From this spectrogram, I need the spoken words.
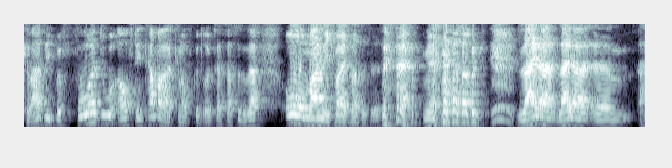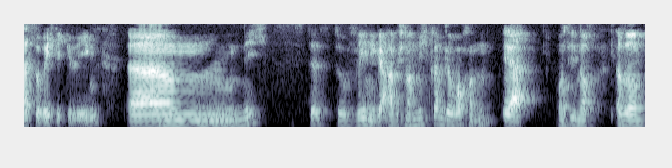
quasi bevor du auf den Kameraknopf gedrückt hast, hast du gesagt, oh Mann, ich weiß, was es ist. und leider, leider ähm, hast du richtig gelegen. Ähm, Nichtsdestoweniger habe ich noch nicht dran gerochen ja, und ihn noch, also,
